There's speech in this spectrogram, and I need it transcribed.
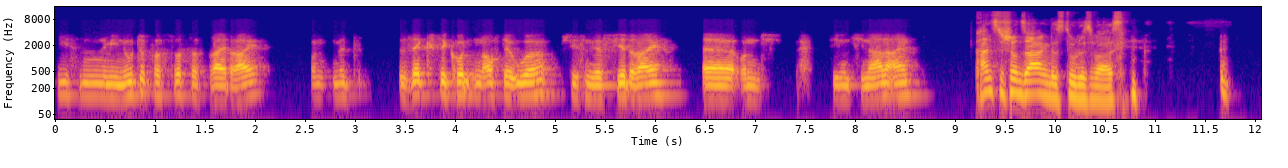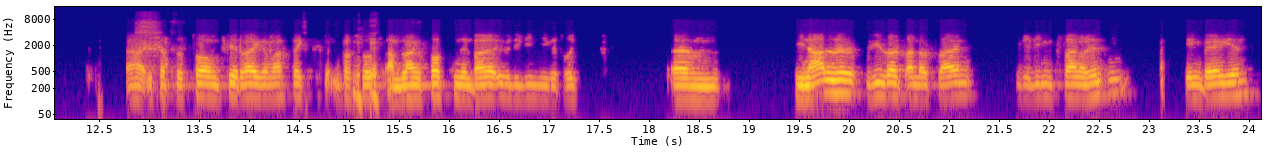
schießen eine Minute vor Schluss das 3-3 und mit sechs Sekunden auf der Uhr schießen wir 4-3 äh, und ziehen ins Finale ein. Kannst du schon sagen, dass du das warst? Äh, ich habe das Tor um 4-3 gemacht, sechs Sekunden vor Schluss, am langen Pfosten den Ball über die Linie gedrückt. Ähm, Finale, wie soll es anders sein? Wir liegen 2-0 hinten gegen Belgien,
